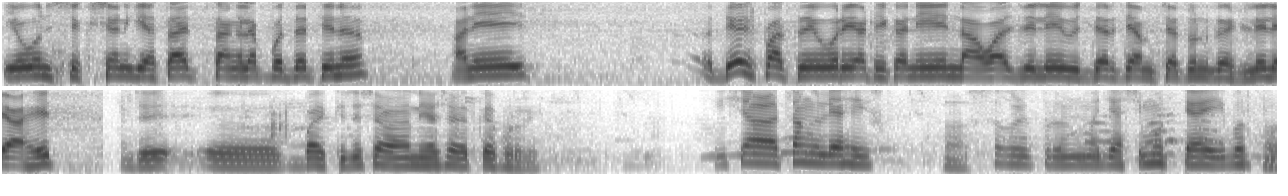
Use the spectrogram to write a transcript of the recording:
येऊन शिक्षण घेत आहेत चांगल्या पद्धतीनं. आणि देश पातळीवर या ठिकाणी नावाजलेले विद्यार्थी आमच्यातून घडलेले आहेत. म्हणजे अ, बायकीच्या शाळा आणि या शाळेत काय फरक आहे? ही शाळा चांगली आहे. हां. सगळीकडून म्हणजे अशी मोठी आहे भरपूर.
